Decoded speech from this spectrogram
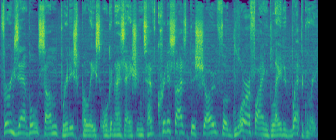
For example, some British police organisations have criticised the show for glorifying bladed weaponry,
